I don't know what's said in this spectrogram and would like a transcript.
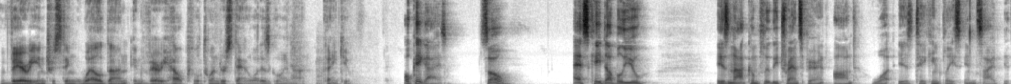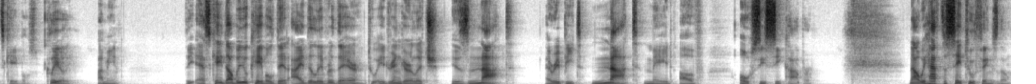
Very interesting, well done, and very helpful to understand what is going on. Thank you. Okay, guys. So, SKW is not completely transparent on what is taking place inside its cables. Clearly, I mean, the SKW cable that I delivered there to Adrian Gerlich is not, I repeat, not made of OCC copper. Now we have to say two things though.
